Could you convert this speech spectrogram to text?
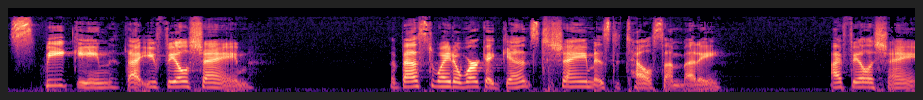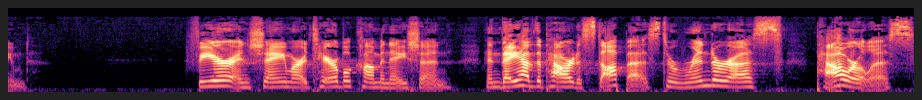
speaking that you feel shame the best way to work against shame is to tell somebody, I feel ashamed. Fear and shame are a terrible combination, and they have the power to stop us, to render us powerless.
